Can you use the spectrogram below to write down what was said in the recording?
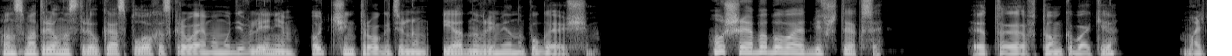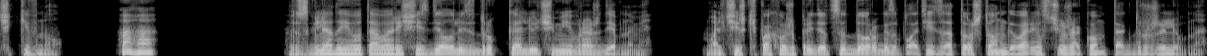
Он смотрел на стрелка с плохо скрываемым удивлением, очень трогательным и одновременно пугающим. «У Шеба бывают бифштексы». «Это в том кабаке?» Мальчик кивнул. «Ага». Взгляды его товарищей сделались вдруг колючими и враждебными. Мальчишке, похоже, придется дорого заплатить за то, что он говорил с чужаком так дружелюбно.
